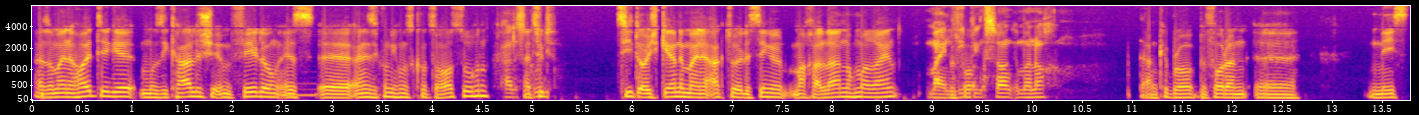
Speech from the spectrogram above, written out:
Also meine heutige musikalische Empfehlung ist, äh, eine Sekunde, ich muss kurz raussuchen. Alles Natürlich gut? zieht euch gerne meine aktuelle Single Machala nochmal rein. Mein Lieblingssong immer noch. Danke, Bro. Bevor dann äh, nächst,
